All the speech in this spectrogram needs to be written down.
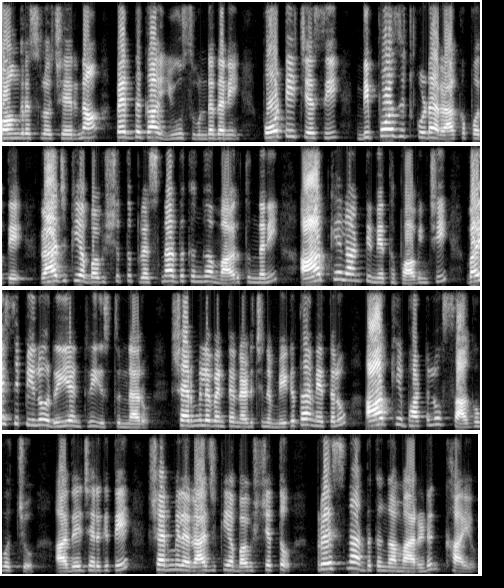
కాంగ్రెస్లో చేరినా పెద్దగా యూస్ ఉండదని. పోటీ చేసి డిపాజిట్ కూడా రాకపోతే రాజకీయ భవిష్యత్తు ప్రశ్నార్థకంగా మారుతుందని ఆర్కే లాంటి నేత భావించి వైసీపీలో రీ ఎంట్రీ ఇస్తున్నారు. షర్మిల వెంట నడిచిన మిగతా నేతలు ఆర్కే బాటలో సాగవచ్చు. అదే జరిగితే షర్మిల రాజకీయ భవిష్యత్తు ప్రశ్నార్థకంగా మారడం ఖాయం.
